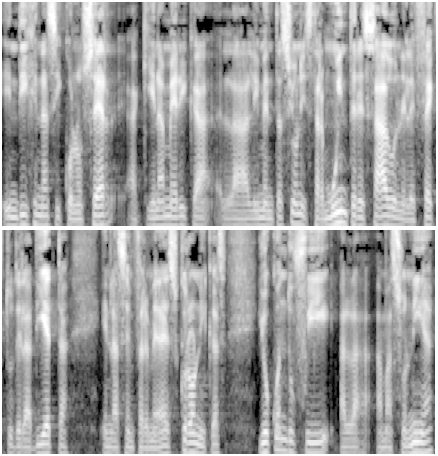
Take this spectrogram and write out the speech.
indígenas y conocer aquí en América la alimentación y estar muy interesado en el efecto de la dieta en las enfermedades crónicas. Yo cuando fui a la Amazonía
